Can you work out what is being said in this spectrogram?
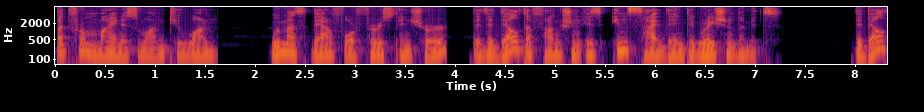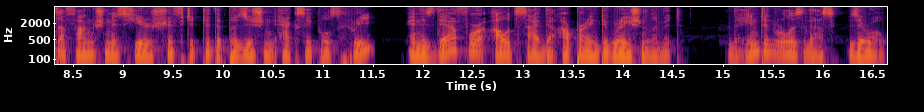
but from minus 1 to 1. We must therefore first ensure that the delta function is inside the integration limits. The delta function is here shifted to the position x equals 3 and is therefore outside the upper integration limit. The integral is thus 0.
